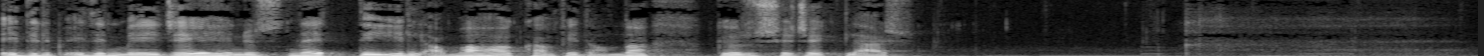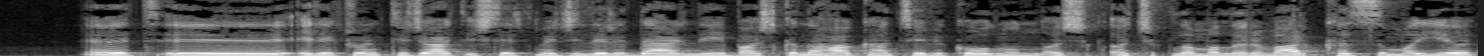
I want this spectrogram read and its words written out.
edilip edilmeyeceği henüz net değil ama Hakan Fidan'la görüşecekler. Evet, e, Elektronik Ticaret İşletmecileri Derneği Başkanı Hakan Çevikoğlu'nun açıklamaları var. Kasım ayı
